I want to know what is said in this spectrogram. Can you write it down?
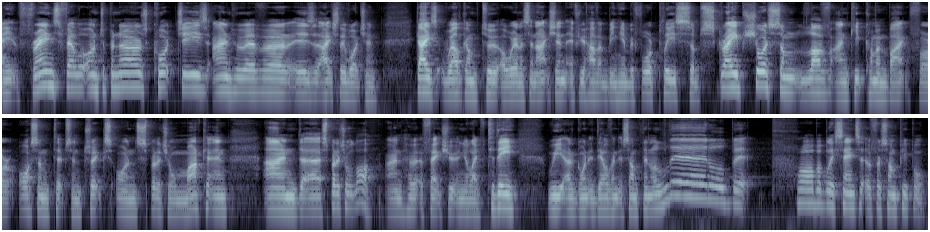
My friends, fellow entrepreneurs, coaches, and whoever is actually watching. Guys, welcome to Awareness in Action. If you haven't been here before, please subscribe, show us some love, and keep coming back for awesome tips and tricks on spiritual marketing and uh, spiritual law and how it affects you in your life. Today, we are going to delve into something a little bit probably sensitive for some people.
